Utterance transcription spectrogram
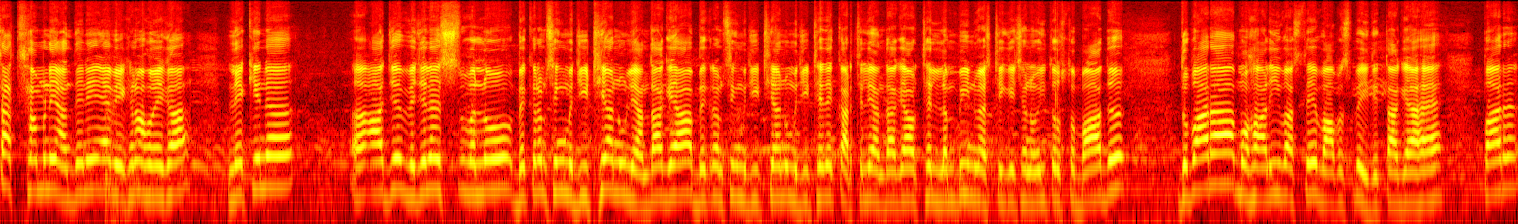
ਤੱਥ ਸਾਹਮਣੇ ਆਉਂਦੇ ਨੇ ਇਹ ਵੇਖਣਾ ਹੋਏਗਾ। ਲੇਕਿਨ ਅੱਜ ਵਿਜੀਲੈਂਸ ਵੱਲੋਂ ਵਿਕਰਮ ਸਿੰਘ ਮਜੀਠੀਆ ਨੂੰ ਲਿਆਂਦਾ ਗਿਆ। ਵਿਕਰਮ ਸਿੰਘ ਮਜੀਠੀਆ ਨੂੰ ਮਜੀਠੇ ਦੇ ਘਰ 'ਚ ਲਿਆਂਦਾ ਗਿਆ। ਉੱਥੇ ਲੰਬੀ ਇਨਵੈਸਟੀਗੇਸ਼ਨ ਹੋਈ ਤੇ ਉਸ ਤੋਂ ਬਾਅਦ ਦੁਬਾਰਾ ਮੋਹਾਲੀ ਵਾਸਤੇ ਵਾਪਸ ਭੇਜ ਦਿੱਤਾ ਗਿਆ ਹੈ। ਪਰ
